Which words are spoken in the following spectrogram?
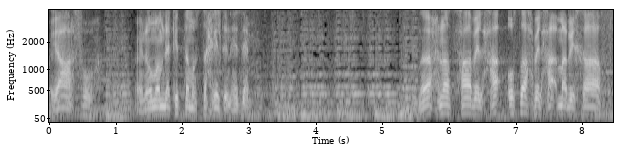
ويعرفوا إنه مملكتنا مستحيل تنهزم. نحن أصحاب الحق وصاحب الحق ما بيخاف.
